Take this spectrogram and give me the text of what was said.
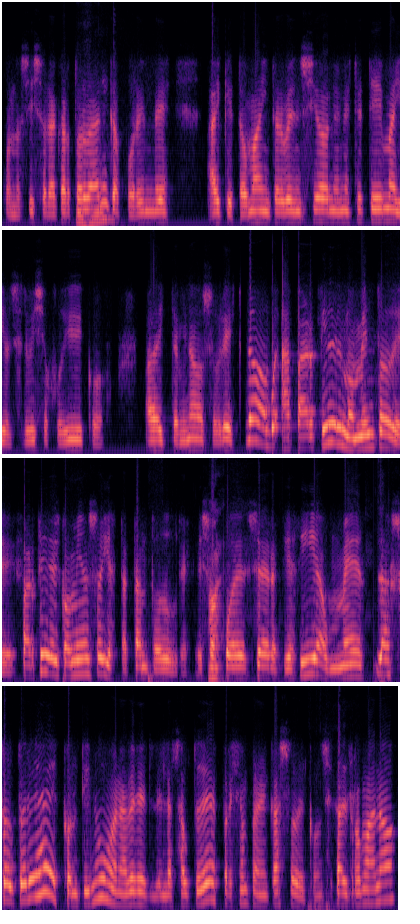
cuando se hizo la Carta Orgánica, por ende hay que tomar intervención en este tema y el servicio jurídico ha dictaminado sobre esto. No, a partir del momento de, a partir del comienzo y hasta tanto dure. Eso puede ser 10 días, un mes. Las autoridades continúan, a ver, las autoridades, por ejemplo, en el caso del concejal romano,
